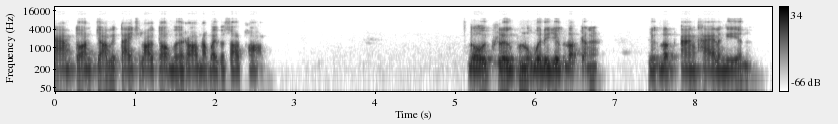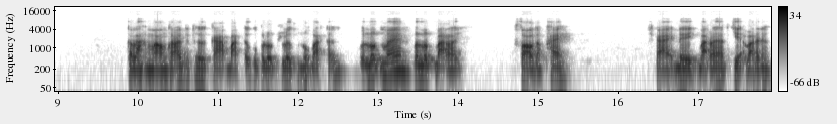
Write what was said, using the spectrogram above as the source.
ការមិនទាន់ចប់វាតែងឆ្លើយតបមួយរំដើម្បីបន្សល់ផលដោយភ្លើងភ្នក់មួយដែលយើងដុតចឹងយើងដុតអាងខែលងាកន្លះម៉ោងក្រោយទៅធ្វើការបាត់ទៅក៏បលុតភ្លើងភ្នក់បាត់ទៅបលុតមែនបលុតបាត់ហើយសល់តែផេះឆ្កែដេកបាត់ហើយអត់ជាបាត់ហើយហ្នឹង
